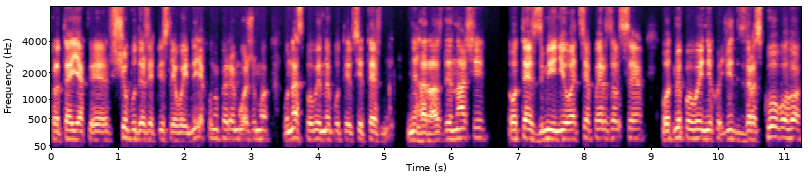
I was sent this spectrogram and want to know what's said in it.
про те, як е, що буде вже після війни, як ми переможемо. У нас повинні бути всі теж негаразди наші, от теж змінюватися, перш за все. От ми повинні хоч від зразкового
